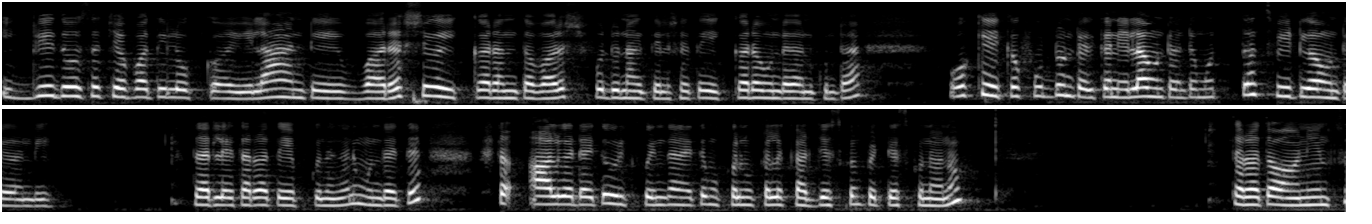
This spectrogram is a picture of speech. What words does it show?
ఇడ్లీ దోశ చపాతీలు ఒక ఎలా అంటే వరస్ట్గా ఇక్కడంత వరస్ట్ ఫుడ్ నాకు తెలిసి అయితే ఎక్కడ ఉండదు అనుకుంటా ఓకే ఇక్కడ ఫుడ్ ఉంటుంది కానీ ఎలా ఉంటుంది అంటే మొత్తం స్వీట్గా ఉంటుందండి. సర్లే తర్వాత వేపుకుందాం కానీ ముందైతే స్ట ఆలుగడ్డ అయితే ఉడికిపోయింది. దాని అయితే ముక్కలు ముక్కలు కట్ చేసుకొని పెట్టేసుకున్నాను. తర్వాత ఆనియన్స్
